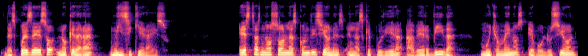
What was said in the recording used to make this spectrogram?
Después de eso no quedará ni siquiera eso. Estas no son las condiciones en las que pudiera haber vida, mucho menos evolución,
